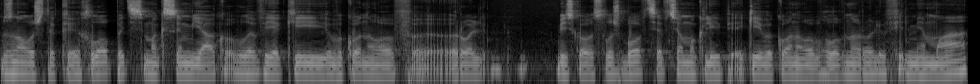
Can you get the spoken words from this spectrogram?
знову ж таки хлопець Максим Яковлев, який виконував роль військовослужбовця в цьому кліпі, який виконував головну роль у фільмі Ма.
